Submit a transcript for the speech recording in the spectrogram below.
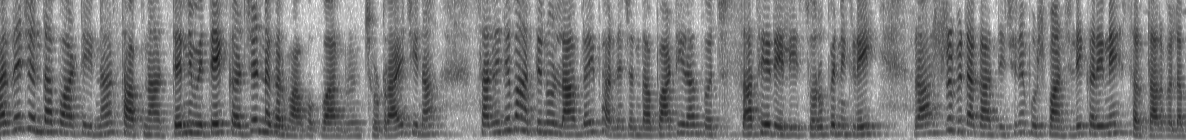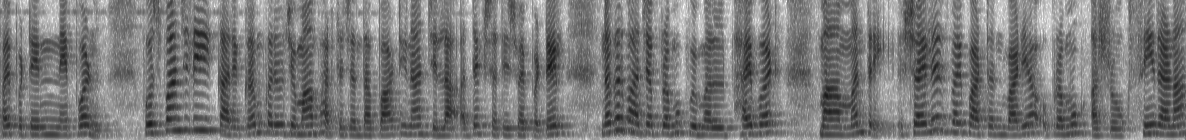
ભારતીય જનતા પાર્ટીના સ્થાપના તે નિમિત્તે કરજણનગરમાં ભગવાન રણછોડરાયજીના સાનિધ્યમાં આરતીનો લાભ લઈ ભારતીય જનતા પાર્ટીના ધ્વજ સાથે રેલી સ્વરૂપે નીકળી. રાષ્ટ્રપિતા ગાંધીજીને પુષ્પાંજલિ કરીને સરદાર વલ્લભભાઈ પટેલને પણ પુષ્પાંજલિ કાર્યક્રમ કર્યો, જેમાં ભારતીય જનતા પાર્ટીના જિલ્લા અધ્યક્ષ સતીશભાઈ પટેલ, નગર ભાજપ પ્રમુખ વિમલભાઈ ભટ્ટ, મહામંત્રી શૈલેષભાઈ પાટણવાડિયા ઉપપ્રમુખ અશોકસિંહ રાણા,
